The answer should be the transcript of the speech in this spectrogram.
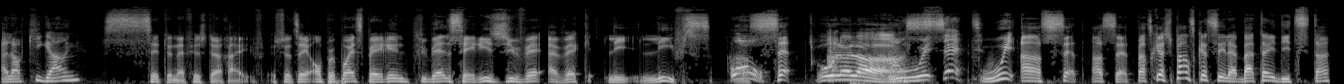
Alors, qui gagne? C'est une affiche de rêve. Je veux dire, on peut pas espérer une plus belle série. J'y vais avec les Leafs en Oh! 7. Oh là là! En oui. sept! Oui, en 7. En 7. Parce que je pense que c'est la bataille des titans.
